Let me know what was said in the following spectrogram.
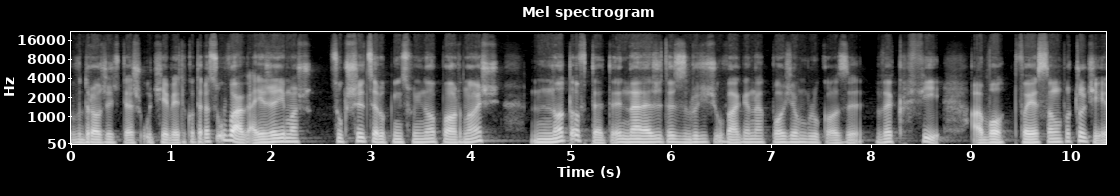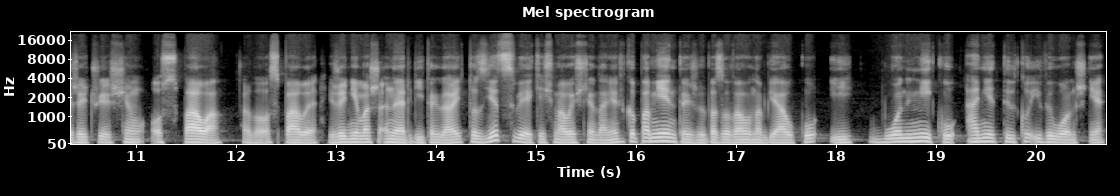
wdrożyć też u Ciebie. Tylko teraz uwaga, jeżeli masz cukrzycę lub insulinooporność, no to wtedy należy też zwrócić uwagę na poziom glukozy we krwi albo twoje samopoczucie. Jeżeli czujesz się ospała albo ospały, jeżeli nie masz energii i tak dalej, to zjedz sobie jakieś małe śniadanie, tylko pamiętaj, żeby bazowało na białku i błonniku, a nie tylko i wyłącznie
